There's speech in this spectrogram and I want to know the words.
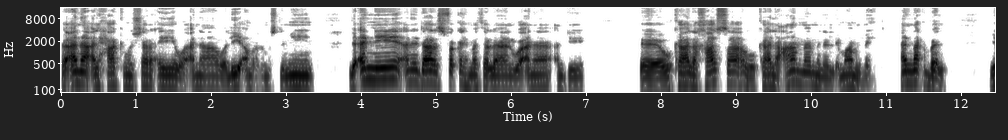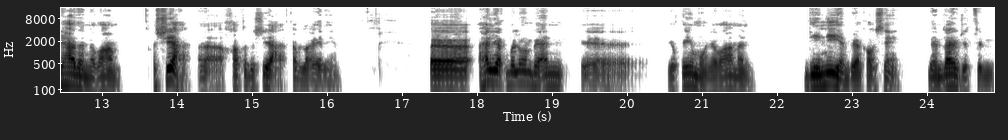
فأنا الحاكم الشرعي وأنا ولي أمر المسلمين لأني أنا دارس فقه مثلا وأنا عندي آه، وكالة خاصة أو وكالة عامة من الإمام المهدي. هل نقبل بهذا النظام. الشيعة أنا أخاطب الشيعة قبل غيرهم. آه، هل يقبلون بأن يقيموا نظاما دينيا بين قوسين لأن لا يوجد في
